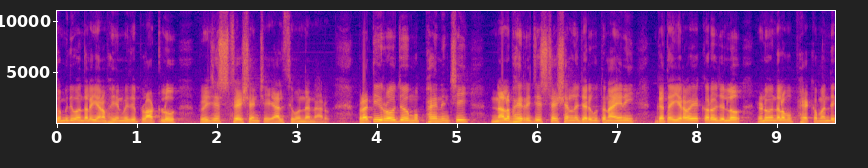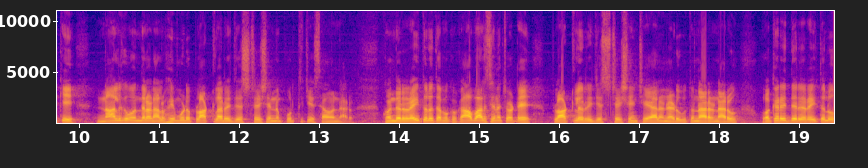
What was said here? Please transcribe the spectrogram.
తొమ్మిది వందల ఎనభై ఎనిమిది ప్లాట్లు రిజిస్ట్రేషన్ చేయాల్సి ఉందన్నారు. ప్రతిరోజు ముప్పై నుంచి నలభై రిజిస్ట్రేషన్లు జరుగుతున్నాయని గత ఇరవై ఒక్క రోజుల్లో రెండు వందల ముప్పై ఒక్క మందికి నాలుగు వందల నలభై మూడు ప్లాట్ల రిజిస్ట్రేషన్ను పూర్తి చేశామన్నారు. కొందరు రైతులు తమకు కావాల్సిన చోటే ప్లాట్లు రిజిస్ట్రేషన్ చేయాలని అడుగుతున్నారన్నారు. ఒకరిద్దరు రైతులు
